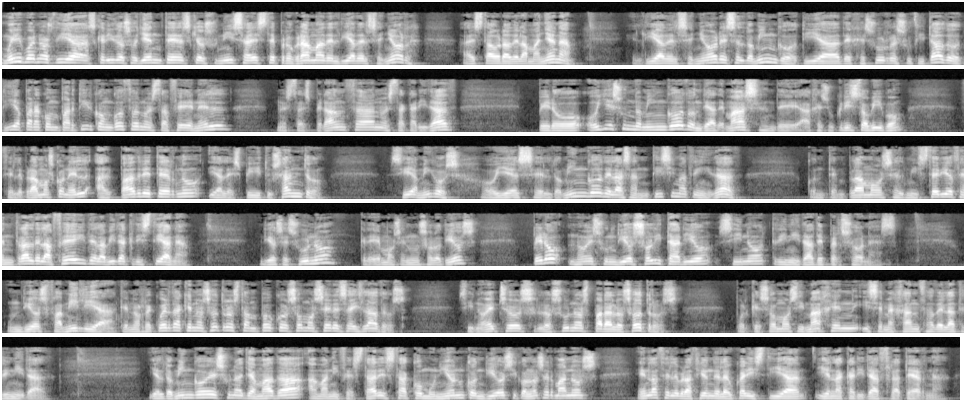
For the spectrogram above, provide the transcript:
Muy buenos días, queridos oyentes, que os unís a este programa del Día del Señor, a esta hora de la mañana. El Día del Señor es el domingo, día de Jesús resucitado, día para compartir con gozo nuestra fe en Él, nuestra esperanza, nuestra caridad. Pero hoy es un domingo donde, además de a Jesucristo vivo, celebramos con Él al Padre Eterno y al Espíritu Santo. Sí, amigos, hoy es el domingo de la Santísima Trinidad, contemplamos el misterio central de la fe y de la vida cristiana. Dios es uno, creemos en un solo Dios, pero no es un Dios solitario, sino Trinidad de personas. Un Dios familia que nos recuerda que nosotros tampoco somos seres aislados, sino hechos los unos para los otros, porque somos imagen y semejanza de la Trinidad. Y el domingo es una llamada a manifestar esta comunión con Dios y con los hermanos en la celebración de la Eucaristía y en la caridad fraterna.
